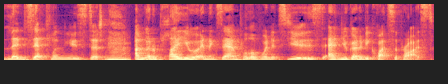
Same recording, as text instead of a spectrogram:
Led Zeppelin used it. Mm. I'm going to play you an example of when it's used and you're going to be quite surprised.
